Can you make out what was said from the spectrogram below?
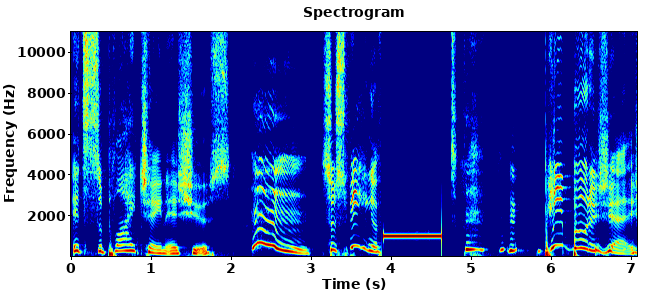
It's supply chain issues. Hmm. So speaking of Pete Buttigieg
